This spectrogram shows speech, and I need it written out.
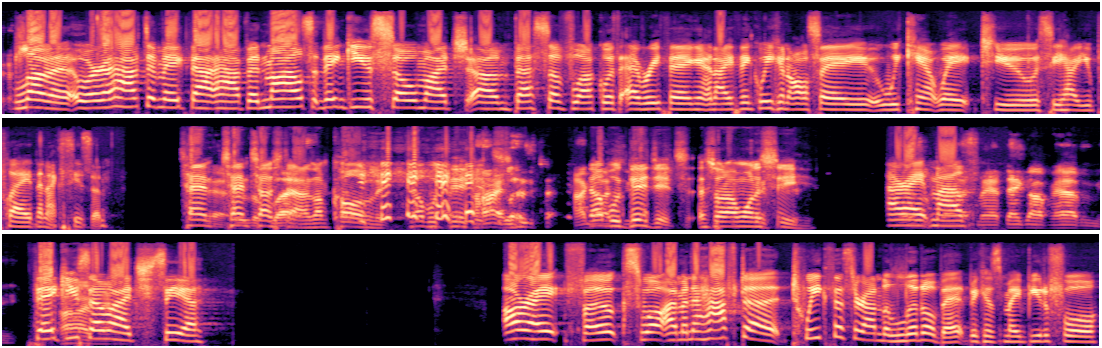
right. Love it. We're going to have to make that happen. Miles, thank you so much. Um, best of luck with everything. And I think we can all say we can't wait to see how you play the next season. 10, Yeah, 10 it blast. touchdowns. I'm calling it double digits. All right, let's. Double you. digits. That's what I want to see. All right, It was right, a blast, Miles. Man, thank God for having me. Thank you All right, so man. much. See ya. All right, folks. Well, I'm gonna have to tweak this around a little bit because my beautiful,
